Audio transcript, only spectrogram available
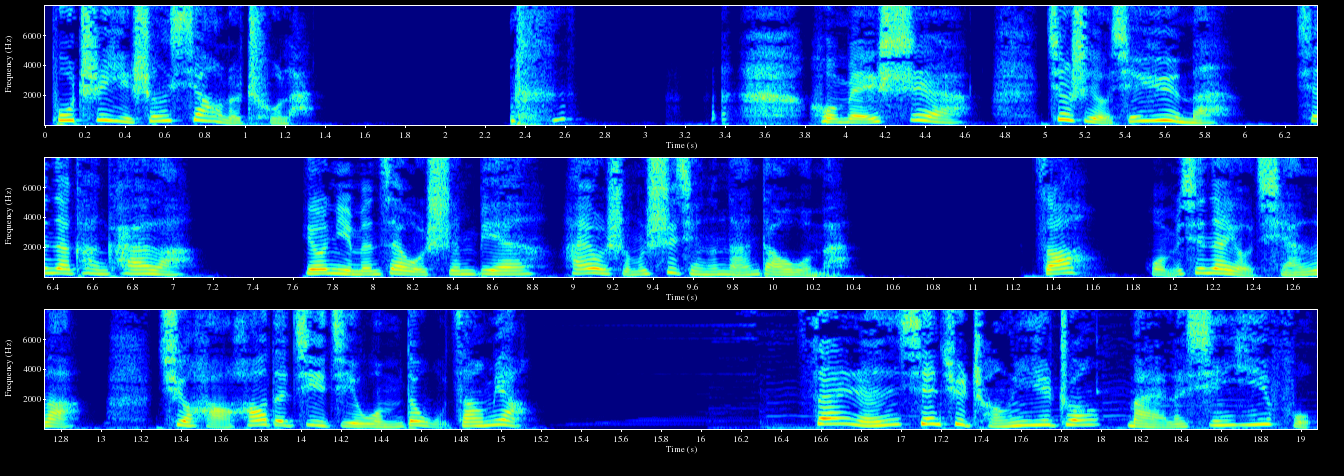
扑哧一声笑了出来。我没事，就是有些郁闷。现在看开了，有你们在我身边，还有什么事情能难倒我们？走，我们现在有钱了，去好好的祭祭我们的五脏庙。三人先去成衣庄买了新衣服，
